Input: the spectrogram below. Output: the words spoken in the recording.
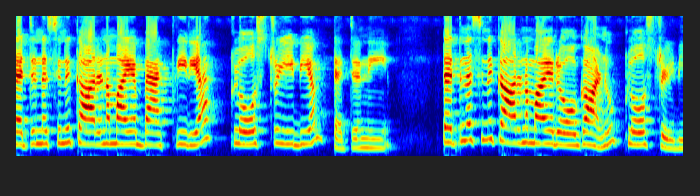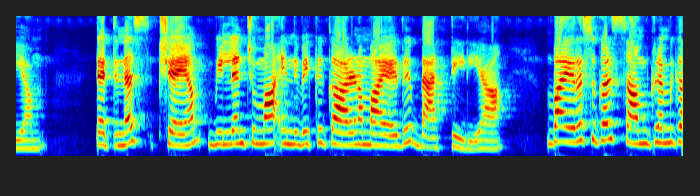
ടെറ്റനസിന് കാരണമായ ബാക്ടീരിയ ക്ലോസ്ട്രീഡിയം ടെറ്റനി ടെറ്റനസിന് കാരണമായ രോഗാണു ക്ലോസ്ട്രീഡിയം ടെറ്റനസ് ക്ഷയം വില്ലൻ ചുമ എന്നിവയ്ക്ക് കാരണമായത് ബാക്ടീരിയ വൈറസുകൾ സാംക്രമിക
